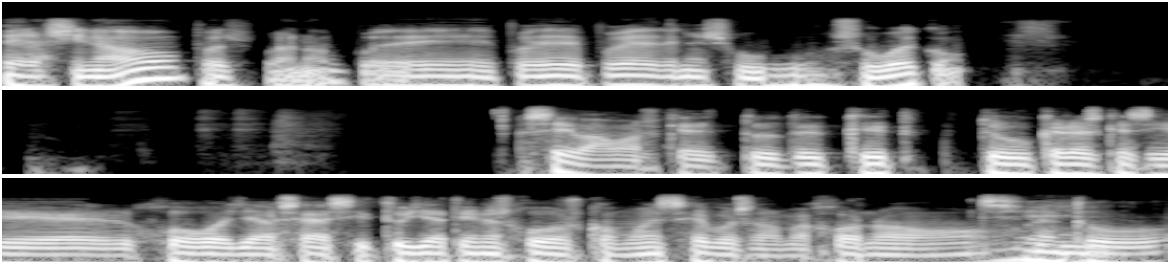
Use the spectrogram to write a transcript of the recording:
Pero si no, pues bueno, puede, puede, puede tener su, su hueco. Sí, vamos, que tú, que tú crees que si el juego ya, o sea, si tú ya tienes juegos como ese, pues a lo mejor no en, tu,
